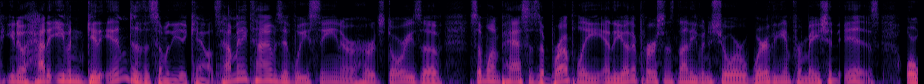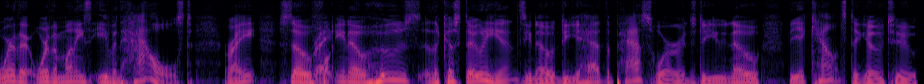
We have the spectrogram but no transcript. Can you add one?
you know how to even get into the, some of the accounts? How many times have we seen or heard stories of someone passes abruptly and the other person's not even sure where the information is or where the where the money's even housed right? So right. you know who's the custodians? You know do you have the passwords? Do you know the accounts to go to?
